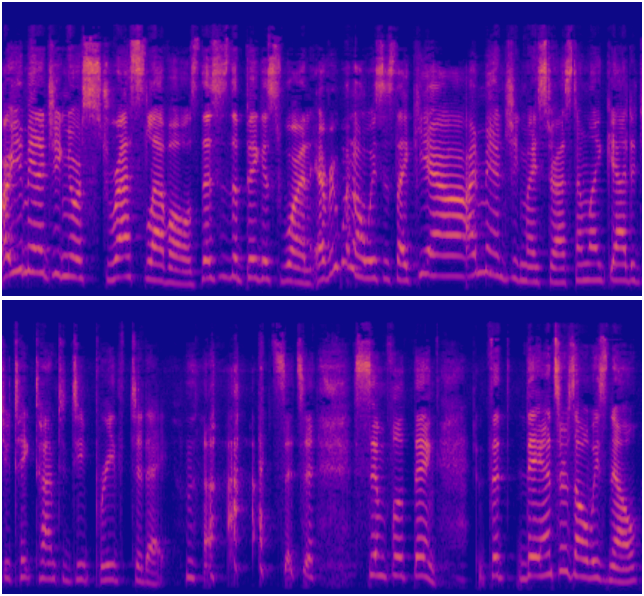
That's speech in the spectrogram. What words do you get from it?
Are you managing your stress levels? This is the biggest one. Everyone always is like, Yeah, I'm managing my stress. And I'm like, Yeah, did you take time to deep breathe today? it's such a simple thing. The, the answer is always no.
